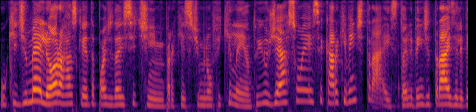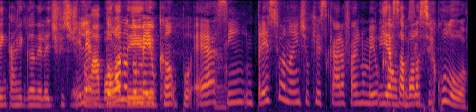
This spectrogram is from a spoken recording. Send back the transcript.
O que de melhor o Arrascaeta pode dar esse time, para que esse time não fique lento. E o Gerson é esse cara que vem de trás. Então ele vem de trás, ele vem carregando, ele é difícil de Ele tomar é a bola dono dele. do meio campo. É, assim, impressionante o que esse cara faz no meio E essa bola assim. circulou.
